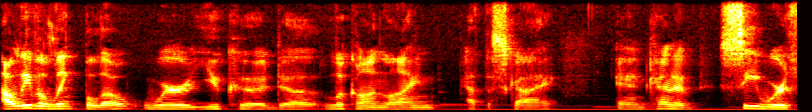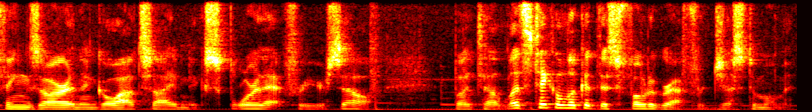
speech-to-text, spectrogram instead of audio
I'll leave a link below where you could uh, look online at the sky and kind of see where things are and then go outside and explore that for yourself. But uh, let's take a look at this photograph for just a moment.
